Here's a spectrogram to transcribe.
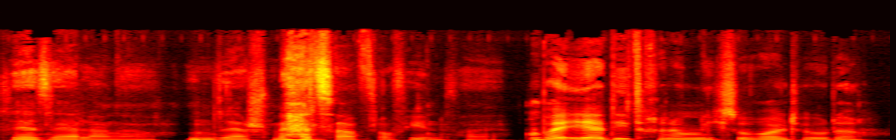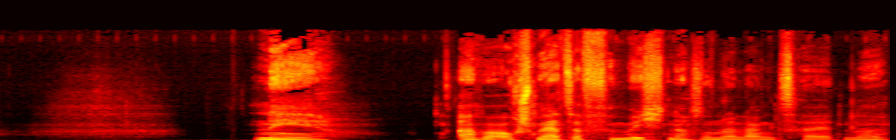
Sehr, sehr lange und sehr schmerzhaft auf jeden Fall. Weil er die Trennung nicht so wollte, oder? Nee, aber auch schmerzhaft für mich nach so einer langen Zeit, ne?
